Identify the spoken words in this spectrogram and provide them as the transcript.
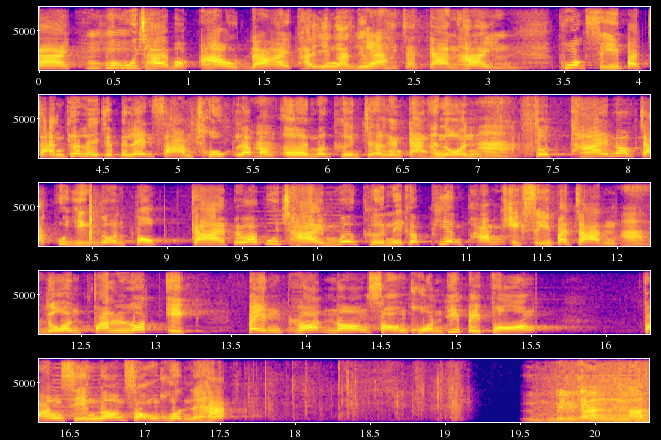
ง่ายอืมๆพวกผู้ชายบอกอ้าวได้ ถ้าอย่างนั้นเดี๋ยวอย่าพี่จัดการให้อืมพวกสีประจันก็เลยจะไปเล่นสามชุก แล้วอะบังเอิญเมื่อคืนเจอกันกลางถนนอะสุดท้ายนอกจากผู้หญิงโดนตบกลายไปนว่าผู้ชายเมื่อคืนนี้ก็เพี้ยงพล้ำอีกสีประจันอะโดนฟันรถอีก เป็นเพราะน้องสองคนที่ไปฟ้อง ฟังเสียงน้องสองคนหน่อยฮะคือ เป็นการนัด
